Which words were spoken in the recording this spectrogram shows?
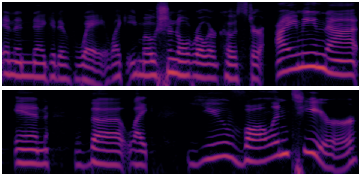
in a negative way, like emotional roller coaster. I mean that in the like you volunteer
